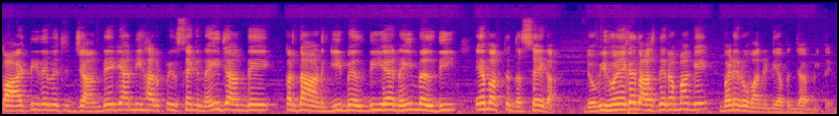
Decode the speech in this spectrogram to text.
ਪਾਰਟੀ ਦੇ ਵਿੱਚ ਜਾਂਦੇ ਗਿਆਨੀ ਹਰਪ੍ਰੀਤ ਸਿੰਘ, ਨਹੀਂ ਜਾਂਦੇ, ਪ੍ਰਧਾਨਗੀ ਮਿਲਦੀ ਹੈ, ਨਹੀਂ ਮਿਲਦੀ, ਇਹ ਵਕਤ ਦੱਸੇਗਾ। ਜੋ ਵੀ ਹੋਏਗਾ, ਦੱਸਦੇ ਰਵਾਂਗੇ। ਬਣੇ ਰੋਵਾਨ ਇੰਡੀਆ ਪੰਜਾਬੀ ਤੇ।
